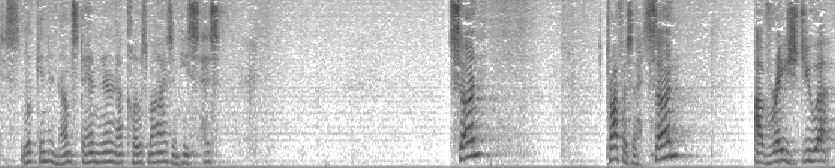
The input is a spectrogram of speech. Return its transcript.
just looking, and I'm standing there, and I close my eyes, and he says, Son, prophesy, son, I've raised you up,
